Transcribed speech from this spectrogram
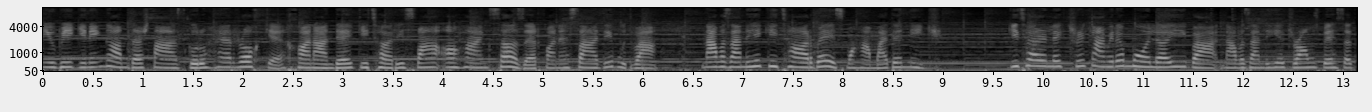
New Beginning نام داشته از گروه رخ که خواننده گیتاریست و آهنگساز عرفان سعدی بود و نوازنده گیتار بیس محمد نیک. گیتار الکتریک امیر مولایی و نوازنده درامز بهزاد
